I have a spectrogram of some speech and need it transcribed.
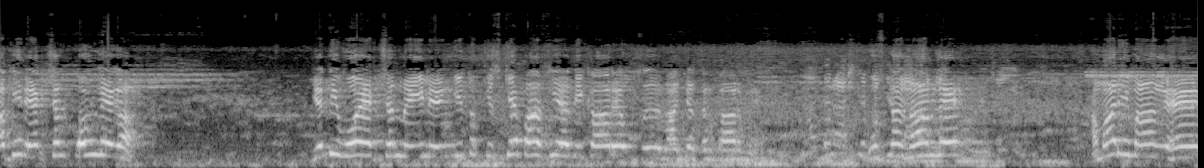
आखिर एक्शन कौन लेगा? यदि वो एक्शन नहीं लेंगी तो किसके पास ये अधिकार है उस राज्य सरकार में? उसका नाम ले। हमारी मांग है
